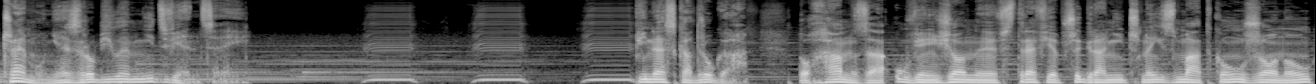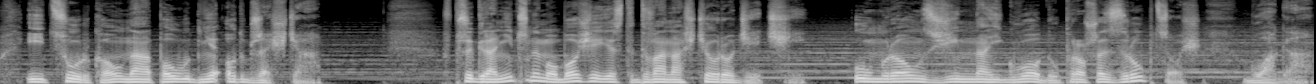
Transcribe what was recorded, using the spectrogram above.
Czemu nie zrobiłem nic więcej? Pineska druga. To Hamza uwięziony w strefie przygranicznej z matką, żoną i córką na południe od Brześcia. W przygranicznym obozie jest dwanaścioro dzieci. Umrą z zimna i głodu, proszę zrób coś, błaga.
